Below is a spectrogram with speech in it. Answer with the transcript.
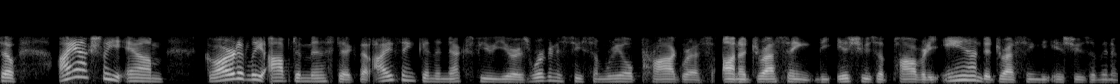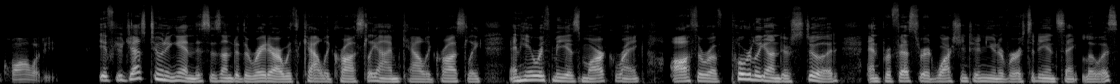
So, I actually am guardedly optimistic that I think in the next few years we're going to see some real progress on addressing the issues of poverty and addressing the issues of inequality. If you're just tuning in, this is Under the Radar with Callie Crossley. I'm Callie Crossley, and here with me is Mark Rank, author of Poorly Understood and professor at Washington University in St. Louis,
